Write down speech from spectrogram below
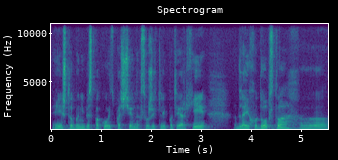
и чтобы не беспокоить почтенных служителей патриархии, для их удобства э,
